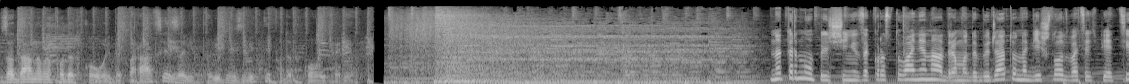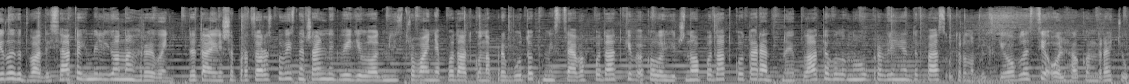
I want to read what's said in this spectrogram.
за даними податкової декларації за відповідний звітний податковий період. На Тернопільщині за користування надрами до бюджету надійшло 25,2 мільйона гривень. Детальніше про це розповість начальник відділу адміністрування податку на прибуток, місцевих податків, екологічного податку та рентної плати головного управління ДФС у Тернопільській області Ольга Кондратюк.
